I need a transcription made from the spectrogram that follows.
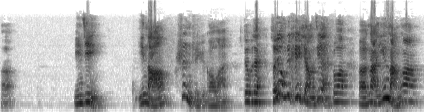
呃阴茎、阴囊，甚至于睾丸，对不对？所以我们就可以想见说，呃，那阴囊啊，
